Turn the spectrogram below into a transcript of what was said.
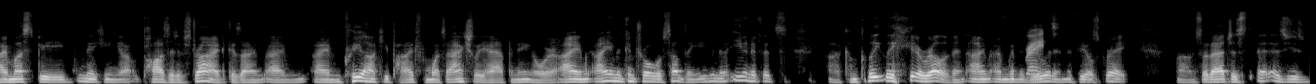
i must be making a positive stride because i'm i'm i'm preoccupied from what's actually happening or i am i am in control of something. Even though even if it's uh, completely irrelevant i'm, I'm going to do it and it feels great. Um, so that just as you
